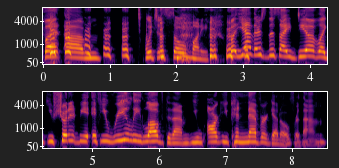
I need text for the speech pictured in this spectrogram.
But, um, which is so funny. But yeah, there's this idea of like, you shouldn't be, if you really loved them, you are, you can never get over them.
